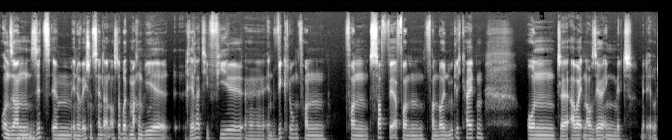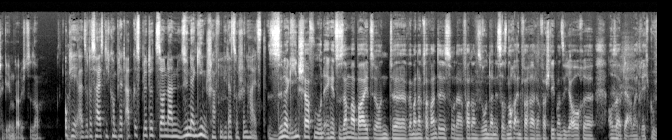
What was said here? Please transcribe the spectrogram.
unseren Sitz im Innovation Center in Osterbrück machen wir relativ viel äh, Entwicklung von, von Software, von, von neuen Möglichkeiten und äh, arbeiten auch sehr eng mit, mit Aerotech eben dadurch zusammen. Okay, also das heißt nicht komplett abgesplittet, sondern Synergien schaffen, wie das so schön heißt. Synergien schaffen und enge Zusammenarbeit. Und äh, wenn man dann verwandt ist oder Vater und Sohn, dann ist das noch einfacher. Dann versteht man sich auch äh, außerhalb der Arbeit recht gut.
